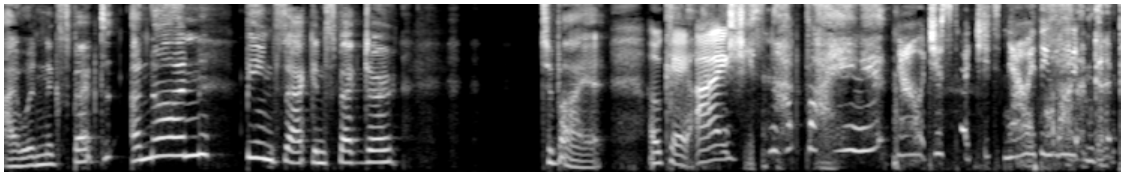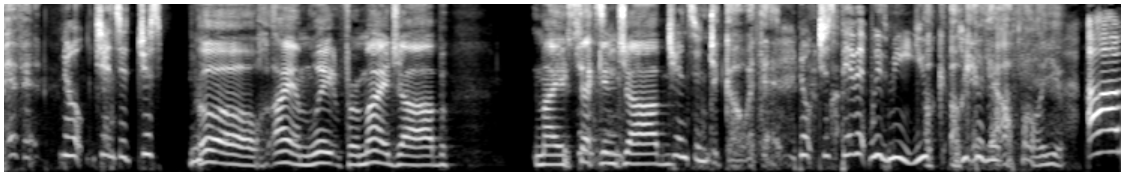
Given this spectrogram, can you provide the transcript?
I wouldn't expect a non bean sack inspector to buy it. Okay, I She's not buying it. no, just, just now. I think Hold on, I'm gonna pivot. no, Jensen, just Oh, I am late for my job. My second job. Jensen. To go with it. no, just pivot with me. You Okay, you okay yeah, I'll follow you. Um,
